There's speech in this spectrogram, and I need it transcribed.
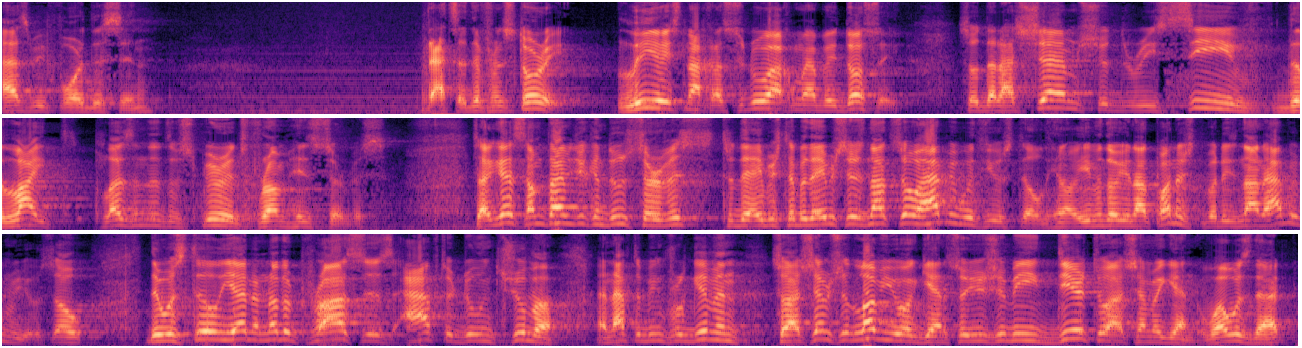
as before the sin. That's a different story. So that Hashem should receive delight, pleasantness of spirit from His service. So I guess sometimes you can do service to the Abishter, but the Abishter is not so happy with you still, you know, even though you're not punished, but he's not happy with you. So there was still yet another process after doing tshuva and after being forgiven, so Hashem should love you again, so you should be dear to Hashem again. What was that?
